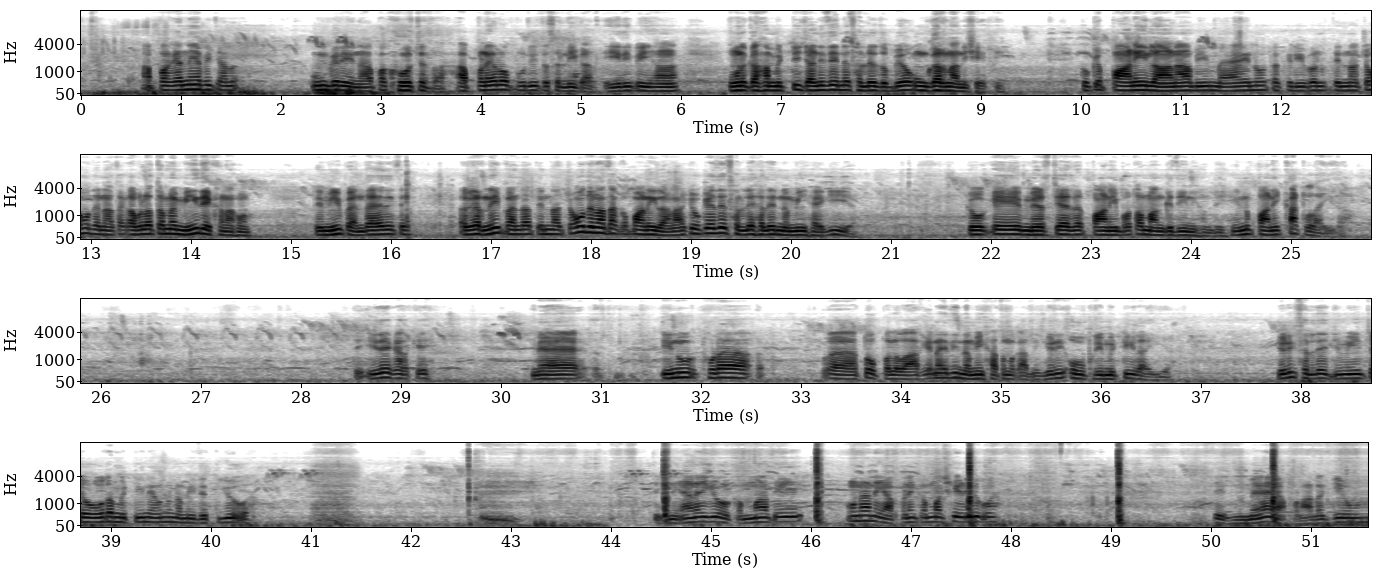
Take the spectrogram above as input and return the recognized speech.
ਆਪਾਂ ਕਹਿੰਦੇ ਆ ਵੀ ਚੱਲ ਉਂਗਰੇ ਨਾ ਆਪਾਂ ਖੁਰਚਦਾ ਆਪਣੇ ਵੱਲੋਂ ਪੂਰੀ ਤਸੱਲੀ ਕਰਤੀ। ਇਹਦੀ ਵੀ ਹਾਂ ਹੁਣ ਗਾਹਾਂ ਮਿੱਟੀ ਜਾਣੀ ਤੇ ਇਹਨੇ ਥੱਲੇ ਦੁੱਬਿਓ ਉਂਗਰਨਾ ਨਹੀਂ ਛੇਤੀ। ਕਿਉਂਕਿ ਪਾਣੀ ਲਾਣਾ ਵੀ ਮੈਂ ਇਹਨੂੰ ਤਕਰੀਬਨ ਤਿੰਨਾਂ ਚੌਂ ਦਿਨਾਂ ਤੱਕ ਅਵਲਾ ਤਾਂ ਮੈਂ ਮੀਂਹ ਦੇਖਣਾ ਹੁਣ। ਤੇ ਮੀਂਹ ਪੈਂਦਾ ਇਹਦੇ ਤੇ। ਅਗਰ ਨਹੀਂ ਪੈਂਦਾ ਤਿੰਨਾਂ ਚੌਂ ਦਿਨਾਂ ਤੱਕ ਪਾਣੀ ਲਾਣਾ, ਕਿਉਂਕਿ ਇਹਦੇ ਥੱਲੇ ਹਲੇ ਨਮੀ ਹੈਗੀ ਆ। ਕਿਉਂਕਿ ਮਿਰਚ ਪਾਣੀ ਬਹੁਤਾ ਮੰਗਦੀ ਨਹੀਂ ਹੁੰਦੀ, ਇਹਨੂੰ ਪਾਣੀ ਘੱਟ ਲਾਈਦਾ। ਤੇ ਇਹਦੇ ਕਰਕੇ ਮੈਂ ਇਹਨੂੰ ਥੋੜਾ ਧੁੱਪ ਲਵਾ ਕੇ ਨਾ ਇਹਦੀ ਨਮੀ ਖਤਮ ਕਰਨੀ, ਜਿਹੜੀ ਉਪਰੀ ਮਿੱਟੀ ਲਾਈ ਆ। ਜਿਹੜੀ ਥੱਲੇ ਜ਼ਮੀਨ 'ਚ ਉਹ ਤਾਂ ਮਿੱਟੀ ਨੇ ਉਹਨੂੰ ਨਮੀ ਦਿੱਤੀ ਹੋਆ ਤੇ ਨਿਆਣੇ ਜੋ ਕੰਮਾਂ ਤੇ ਉਹਨਾਂ ਨੇ ਆਪਣੇ ਕੰਮਾਂ ਛੇੜੇ ਹੋਆ ਤੇ ਮੈਂ ਆਪਣਾ ਲੱਗੇ ਹਾਂ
